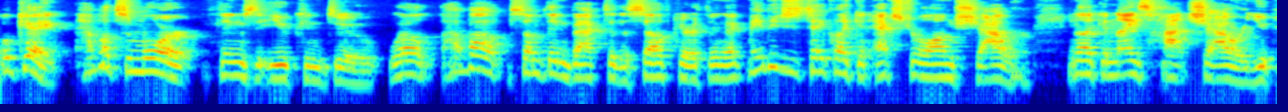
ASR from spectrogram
Okay, how about some more things that you can do? Well, how about something back to the self-care thing? Like maybe just take like an extra long shower. You know, like a nice hot shower. You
